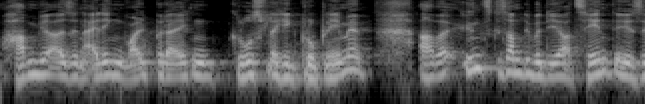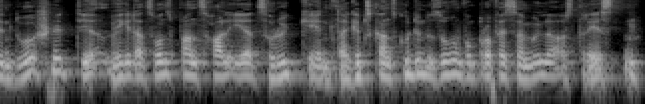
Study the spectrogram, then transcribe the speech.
Haben wir also in einigen Waldbereichen großflächig Probleme. Aber insgesamt über die Jahrzehnte ist im Durchschnitt die Vegetationsbrandzahl eher zurückgehend. Da gibt es ganz gute Untersuchungen von Professor Müller aus Dresden.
